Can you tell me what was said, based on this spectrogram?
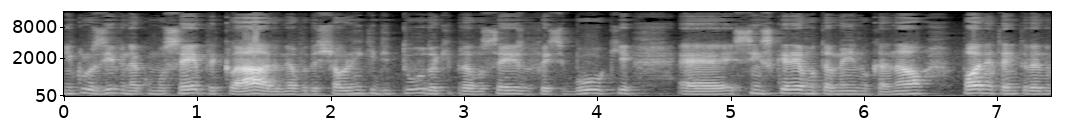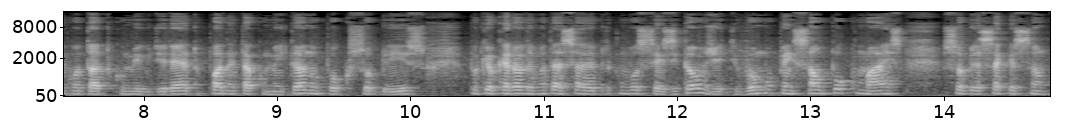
Inclusive, né, como sempre, claro, né, eu vou deixar o link de tudo aqui para vocês no Facebook. É, se inscrevam também no canal, podem estar entrando em contato comigo direto, podem estar comentando um pouco sobre isso, porque eu quero levantar essa lebre com vocês. Então, gente, vamos pensar um pouco mais sobre essa questão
